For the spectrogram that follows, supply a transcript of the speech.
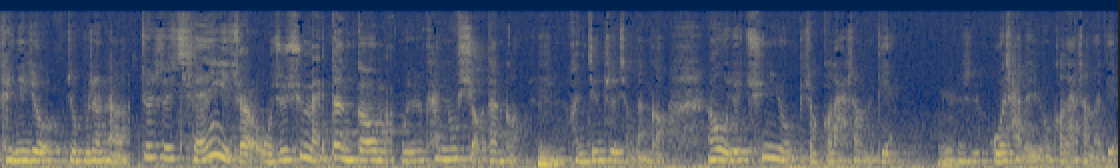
肯定就就不正常了。就是前一阵儿，我就去买蛋糕嘛，我就看那种小蛋糕，嗯，很精致的小蛋糕。然后我就去那种比较高大上的店，就是国产的那种高大上的店，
